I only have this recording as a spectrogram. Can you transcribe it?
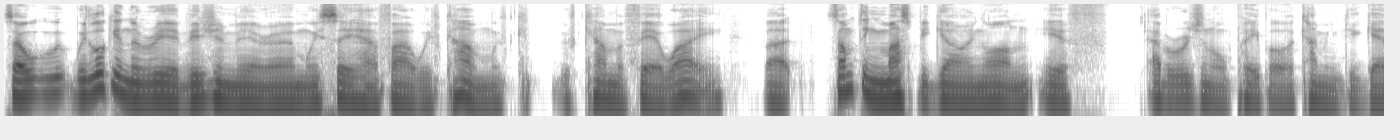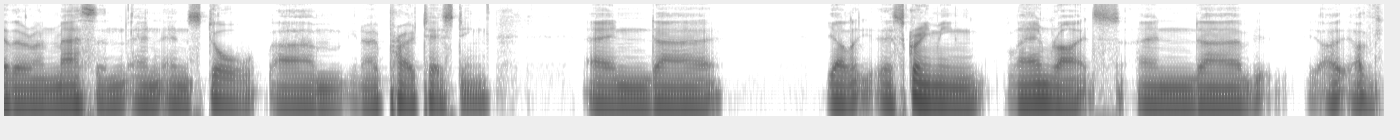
So we, we look in the rear vision mirror and we see how far we've come. We've we've come a fair way, but something must be going on if Aboriginal people are coming together en masse and, and, and still, um, you know, protesting and uh, yelling, uh, screaming land rights. And uh, I, I've,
